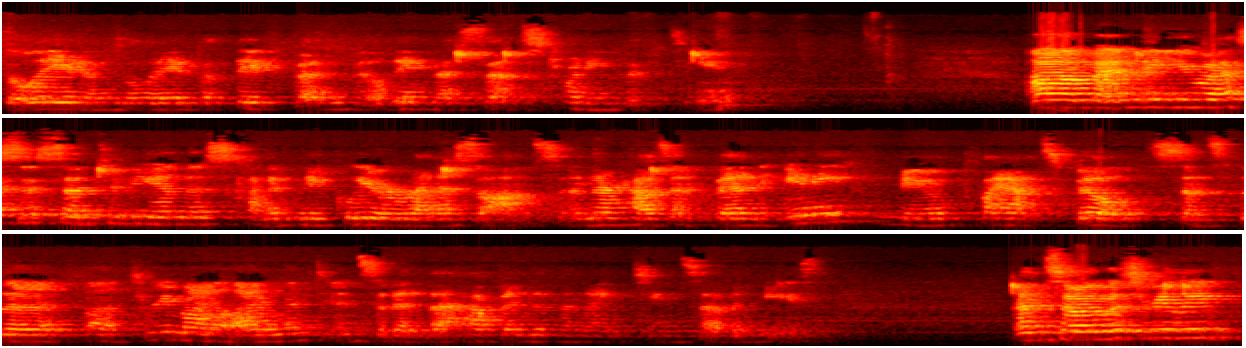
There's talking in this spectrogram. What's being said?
delayed and delayed, but they've been building this since 2015. Um, and the US is said to be in this kind of nuclear renaissance, and there hasn't been any new plants built since the uh, Three Mile Island incident that happened in the 1970s. And so I was really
